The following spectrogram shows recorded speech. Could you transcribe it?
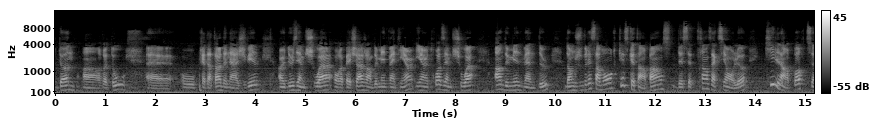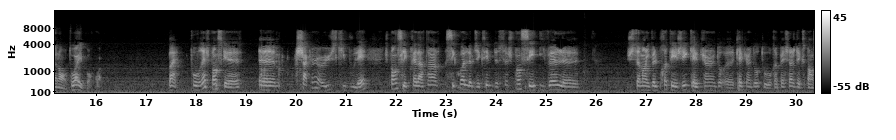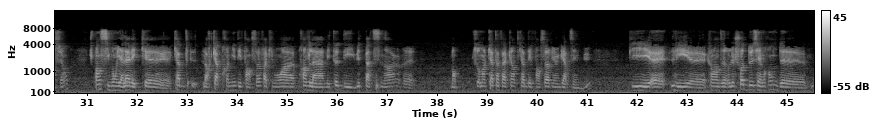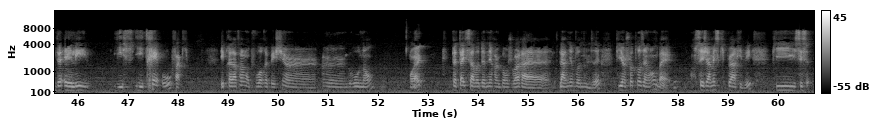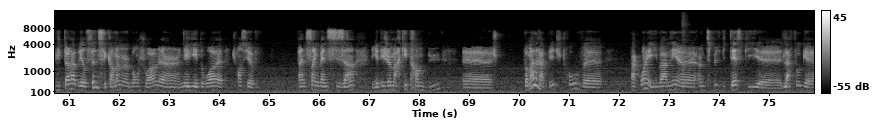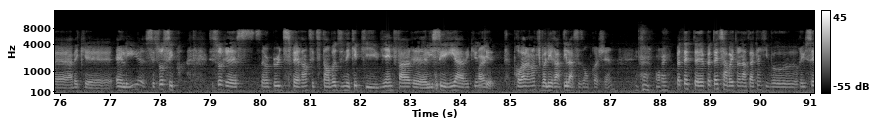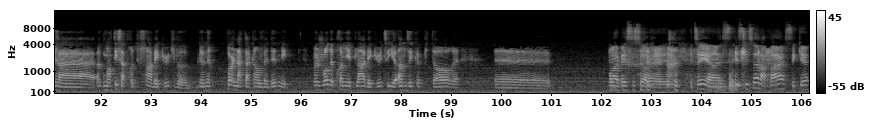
donne en retour euh, aux prédateurs de Nashville, un deuxième choix au repêchage en 2021 et un troisième choix en 2022. Donc, je voudrais savoir qu'est-ce que tu en penses de cette transaction-là, qui l'emporte selon toi et pourquoi? Ben, pour vrai, je pense que euh, chacun a eu ce qu'il voulait. Je pense que les prédateurs, c'est quoi l'objectif de ça? Je pense qu'ils veulent euh, justement, ils veulent protéger quelqu'un quelqu'un d'autre au repêchage d'expansion je pense qu'ils vont y aller avec euh, leurs quatre premiers défenseurs. Fait qu'ils vont euh, prendre la méthode des huit patineurs. donc, euh, sûrement quatre attaquants, quatre défenseurs et un gardien de but. Puis, les, comment dire, le choix de deuxième ronde de, de LA, il est, très haut. Fait les prédateurs vont pouvoir repêcher un, gros nom. Ouais. Peut-être que ça va devenir un bon joueur. L'avenir va nous le dire. Puis, un choix de troisième ronde, ben, on sait jamais ce qui peut arriver. Puis c'est Victor Advilson, c'est quand même un bon joueur, un ailier droit. Je pense qu'il a 25-26 ans. Il a déjà marqué 30 buts. Euh, pas mal rapide, je trouve. Euh, fait il va amener un, petit peu de vitesse puis euh, de la fougue euh, avec LA. C'est sûr, c'est c'est sûr que c'est un peu différent. Tu t'en vas d'une équipe qui vient de faire les séries avec une probablement qui va les rater la saison prochaine. Peut-être euh, peut-être ça va être un attaquant qui va réussir à augmenter sa production avec eux, qui va devenir pas un attaquant vedette, mais un joueur de premier plan avec eux. il y a Andy Kopitar. Euh, euh, ouais, ben c'est ça. c'est ça l'affaire, c'est que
